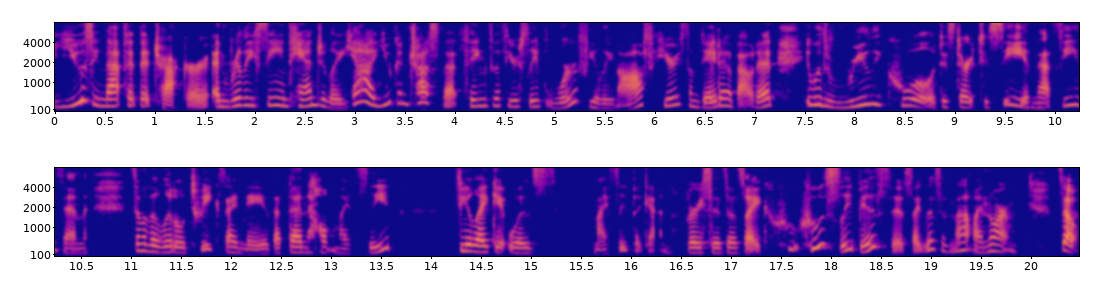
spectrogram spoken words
using that Fitbit tracker and really seeing tangibly, yeah, you can trust that things with your sleep were feeling off. Here's some data about it. It was really cool to start to see in that season some of the little tweaks I made that then helped my sleep feel like it was my sleep again versus I was like, Who, whose sleep is this? Like, this is not my norm. So,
